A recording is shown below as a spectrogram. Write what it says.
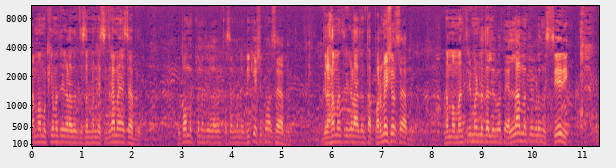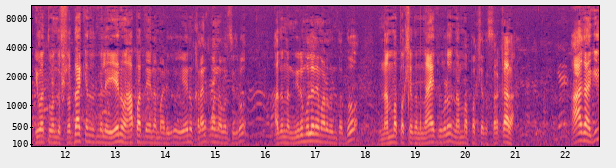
ನಮ್ಮ ಮುಖ್ಯಮಂತ್ರಿಗಳಾದಂಥ ಸನ್ಮಾನ್ಯ ಸಿದ್ದರಾಮಯ್ಯ ಸಾಹೇಬರು, ಉಪಮುಖ್ಯಮಂತ್ರಿಗಳಾದಂಥ ಸನ್ಮಾನ್ಯ ಡಿ ಕೆ ಶಿವಕುಮಾರ್ ಸಾಹೇಬರು, ಗೃಹ ಮಂತ್ರಿಗಳಾದಂಥ ಪರಮೇಶ್ವರ್ ಸಾಹೇಬರು, ನಮ್ಮ ಮಂತ್ರಿಮಂಡಲದಲ್ಲಿರುವಂಥ ಎಲ್ಲ ಮಂತ್ರಿಗಳನ್ನು ಸೇರಿ ಇವತ್ತು ಒಂದು ಶ್ರದ್ಧಾ ಕೇಂದ್ರದ ಮೇಲೆ ಏನು ಆಪಾದನೆಯನ್ನು ಮಾಡಿದರು, ಏನು ಕಳಂಕವನ್ನು ಹೊರಿಸಿದ್ರು, ಅದನ್ನು ನಿರ್ಮೂಲನೆ ಮಾಡಿದಂಥದ್ದು ನಮ್ಮ ಪಕ್ಷದ ನಾಯಕರುಗಳು, ನಮ್ಮ ಪಕ್ಷದ ಸರ್ಕಾರ. ಹಾಗಾಗಿ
